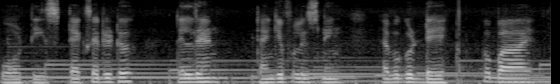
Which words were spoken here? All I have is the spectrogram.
what is text editor. Till then, thank you for listening. Have a good day. Bye bye.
